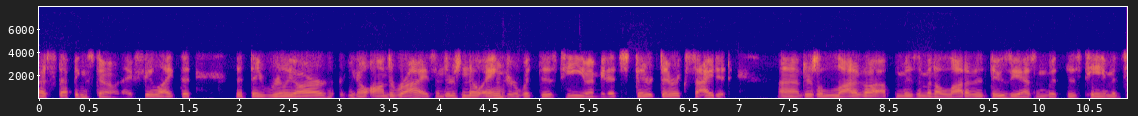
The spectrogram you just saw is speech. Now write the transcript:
a stepping stone. They feel like that that they really are you know on the rise, and there's no anger with this team. I mean, it's they're they're excited. Uh, there's a lot of optimism and a lot of enthusiasm with this team. It's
